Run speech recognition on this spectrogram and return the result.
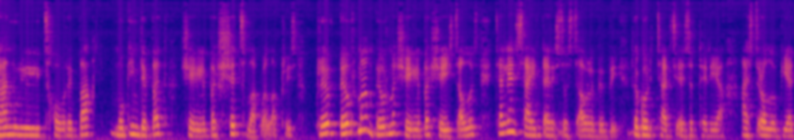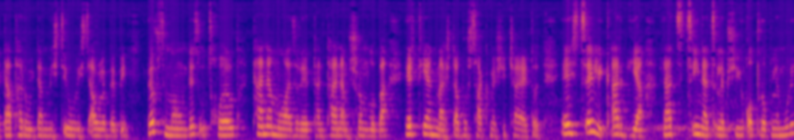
განულილი ცხოვრება, მოგინდებათ შეიძლება შეცვლა ყველაფრის. ბევრმა ბევრმა შეიძლება შეისწავლოს ძალიან საინტერესო სწავლებები, როგორიც არის ეზოთერია, ასტროლოგია, დაფარული და მისტიური სწავლებები. ბევრს მოუნდეს უცხოელ თანამოაზრეებთან თანამშრომლობა, ერთიან მასშტაბურ საქმეში ჩაერთოთ. ეს წელი კარგია, რაც წინა წლებში იყო პრობლემური,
